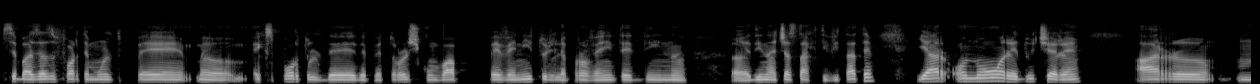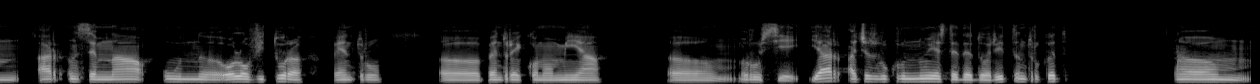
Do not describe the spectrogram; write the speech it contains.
se bazează foarte mult pe exportul de, de petrol și cumva pe veniturile provenite din, din această activitate, iar o nouă reducere ar, ar însemna un, o lovitură pentru, uh, pentru economia uh, Rusiei. Iar acest lucru nu este de dorit, întrucât um,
